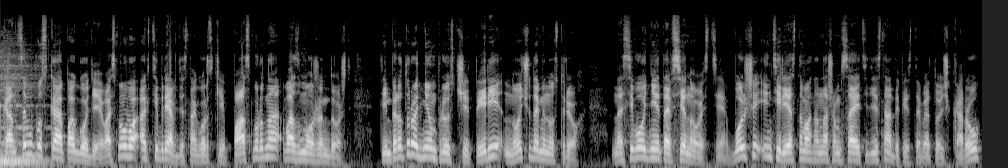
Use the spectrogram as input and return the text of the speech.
В конце выпуска о погоде. 8 октября в Десногорске пасмурно, возможен дождь. Температура днем плюс 4, ночью до минус 3. На сегодня это все новости. Больше интересного на нашем сайте desnadefistv.ru,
